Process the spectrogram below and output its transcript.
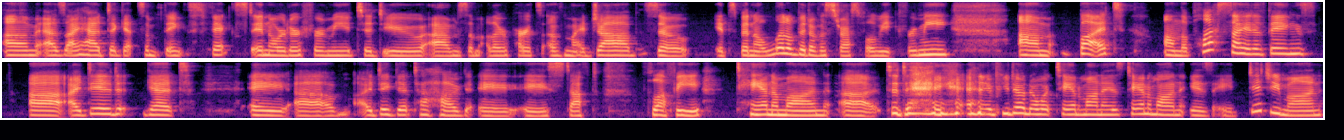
um, as I had to get some things fixed in order for me to do um, some other parts of my job. So it's been a little bit of a stressful week for me. Um, but on the plus side of things, uh, I did get a um, I did get to hug a a stuffed fluffy Tanemon uh, today. And if you don't know what Tanemon is, Tanemon is a Digimon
